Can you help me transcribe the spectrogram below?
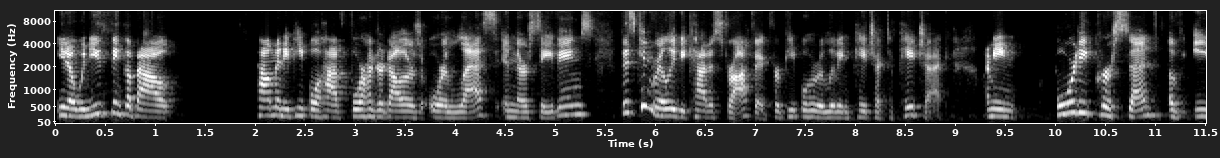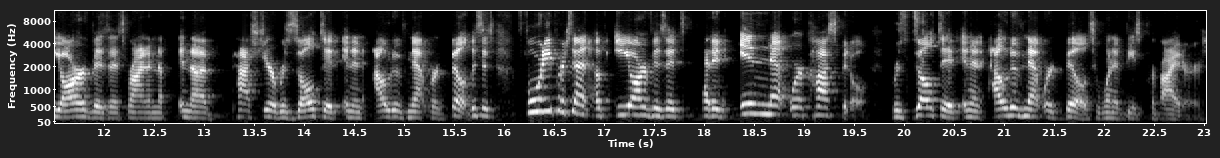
you know when you think about how many people have $400 or less in their savings, this can really be catastrophic for people who are living paycheck to paycheck. I mean, 40% of ER visits, Ryan, in the in the past year resulted in an out-of-network bill. This is 40% of ER visits at an in-network hospital resulted in an out-of-network bill to one of these providers.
